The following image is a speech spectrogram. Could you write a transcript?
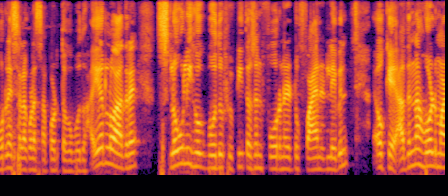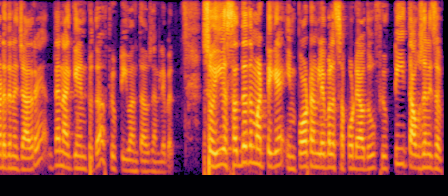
ಮೂರನೇ ಸಲ ಕೂಡ ಸಪೋರ್ಟ್ ತಗೋಬಹುದು ಹೈಯರ್ ಲೋ ಆದ್ರೆ ಸ್ಲೋಲಿ ಹೋಗ್ಬೋದು fifty thousand four hundred to five hundred level okay ಅದನ್ನ ಹೋಲ್ಡ್ ಮಾಡಿದ್ರೆ ಜಾದ್ರೆ then again to the fifty one thousand level so ಈಗ ಸದ್ಯದ ಮಟ್ಟಿಗೆ ಇಂಪಾರ್ಟೆಂಟ್ ಲೆವೆಲ್ ಸಪೋರ್ಟ್ ಯಾವುದು? Fifty thousand is a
